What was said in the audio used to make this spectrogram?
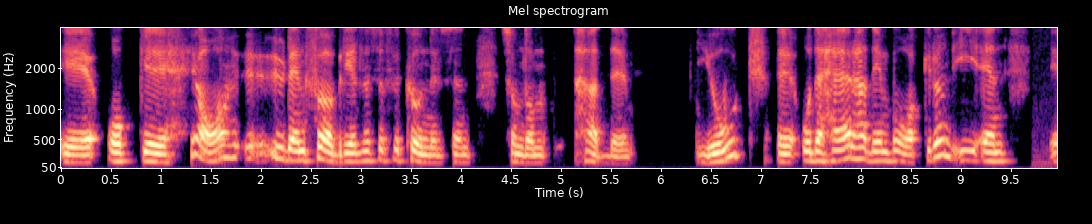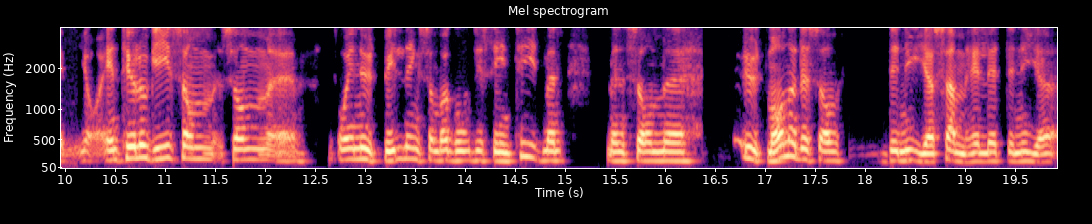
Eh, och eh, ja, ur den förberedelse förkunnelsen som de hade gjort. Eh, och det här hade en bakgrund i en ja, en teologi som, som, eh, och en utbildning som var god i sin tid men, men som eh, utmanades av det nya samhället, det nya,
